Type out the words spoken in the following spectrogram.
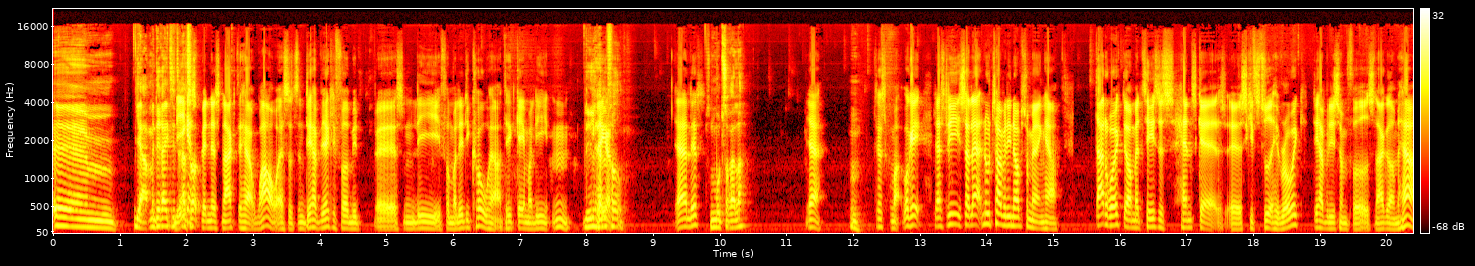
Øhm, ja, men det er rigtigt. Mega altså, spændende snak det her. Wow, altså sådan, det har virkelig fået, mit, øh, sådan lige, fået mig lidt i kog her. Det gav mig lige, mm, lille halvfed. ja lidt, Sådan mozzarella. ja. Mm. Det er sgu meget. Okay, lad os lige, så lad, nu tager vi lige en opsummering her. Der er et rygte om, at Thesis, han skal øh, skiftes ud af Heroic. Det har vi ligesom fået snakket om her.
